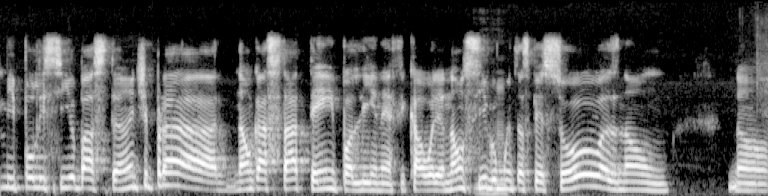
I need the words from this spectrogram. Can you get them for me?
me policio bastante para não gastar tempo ali, né? Ficar olhando. Não sigo Uhum. muitas pessoas, não. Não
